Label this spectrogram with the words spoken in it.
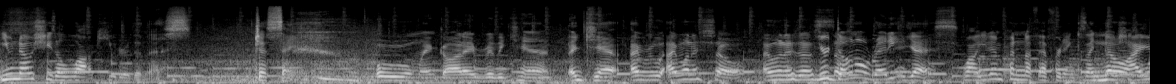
you know she's a lot cuter than this. Just saying. Oh my god, I really can't. I can't. I really, I want to show. I want to show. You're so- done already? Yes. Wow, you didn't put enough effort in because I know No, I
